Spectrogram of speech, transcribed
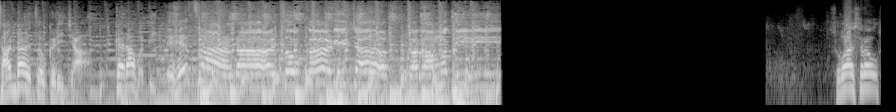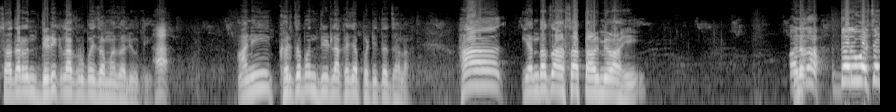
चांडाळ चौकडीच्या करावती. हे चांडा चौकडीच्या करामती. सुभाषराव साधारण दीड एक लाख रुपये जमा झाले होते. हा. आणि खर्च पण दीड लाखाच्या पटीतच झाला. हा यंदाचा असा ताळमेळ आहे. आलं का दरवर्षात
